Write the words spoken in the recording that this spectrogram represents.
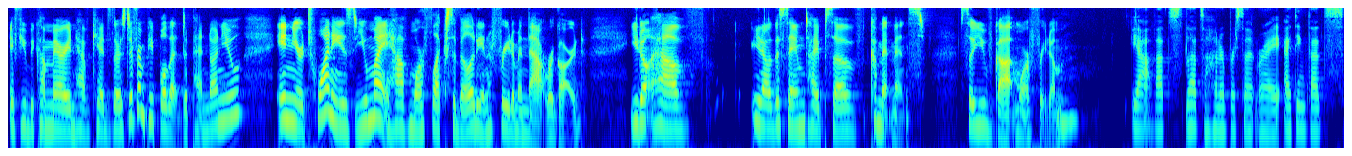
If you become married and have kids, there's different people that depend on you. In your 20s, you might have more flexibility and freedom in that regard. You don't have, you know, the same types of commitments. So you've got more freedom. Yeah, that's that's 100% right. I think that's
